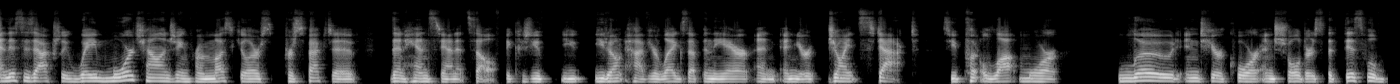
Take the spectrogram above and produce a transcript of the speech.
And this is actually way more challenging from a muscular perspective than handstand itself because you you you don't have your legs up in the air and and your joints stacked. So you put a lot more load into your core and shoulders, but this will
